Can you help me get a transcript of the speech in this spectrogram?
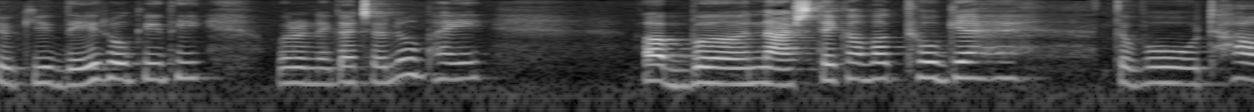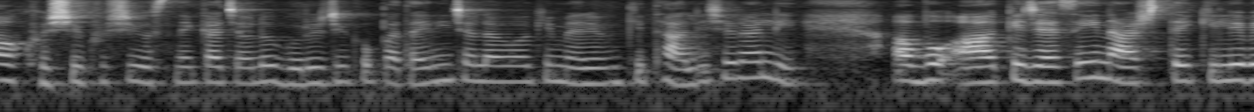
क्योंकि देर हो गई थी। उन्होंने कहा, चलो भाई, अब नाश्ते का वक्त हो गया है। तो वो उठा खुशी खुशी उसने कहा, चलो गुरुजी को पता ही नहीं चला हुआ कि मैंने उनकी थाली चुरा ली। अब वो आके जैसे ही नाश्ते के लिए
